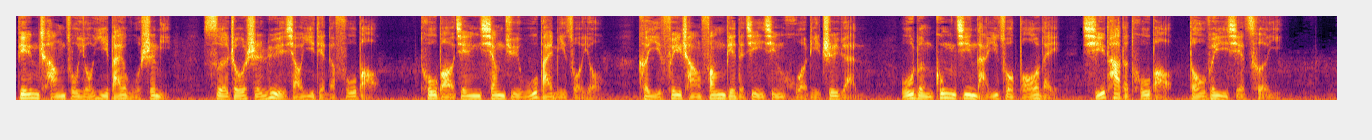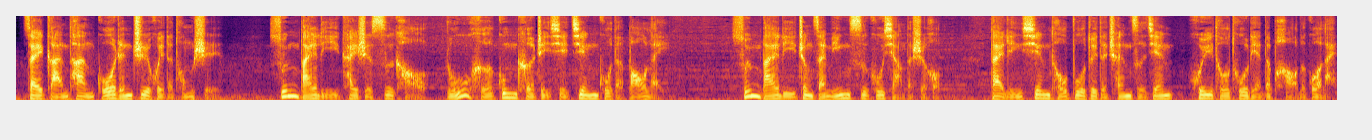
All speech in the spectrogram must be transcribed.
边长足有一百五十米，四周是略小一点的辅堡，土堡间相距五百米左右，可以非常方便地进行火力支援。无论攻击哪一座堡垒，其他的土堡都威胁侧翼。在感叹国人智慧的同时，孙百里开始思考如何攻克这些坚固的堡垒。孙百里正在冥思苦想的时候，带领先头部队的陈子坚灰头土脸地跑了过来。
